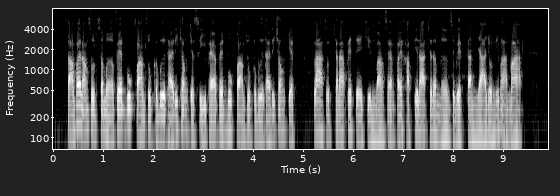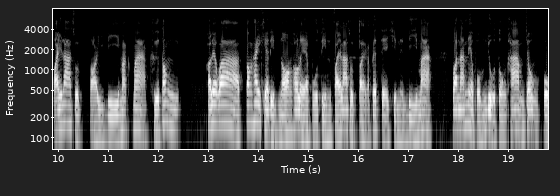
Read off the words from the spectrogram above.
3 ไฟล์หลังสุดเสมอ Facebook ฟาร์มสุกกระบือไทยที่ช่อง 7 สีแพ้ Facebook ฟาร์มสุกกระบือไทยที่ช่อง 7 ล่าสุดชนะเพชรเตชินบางแสนไฟขับที่ราชดำเนิน 11 กันยายนที่ผ่านมา ไฟล่าสุดต่อยดีมากๆ คือต้องเขาเรียกว่าต้องให้เครดิตน้องเขาเลยอะปูตินไฟล่าสุดต่อยกับเพชรเตชินดีมาก วันนั้นเนี่ยผมอยู่ตรงข้ามเจ้าปู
